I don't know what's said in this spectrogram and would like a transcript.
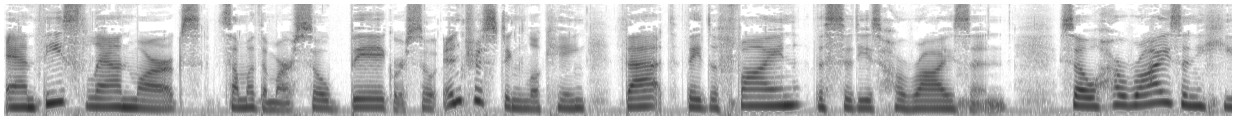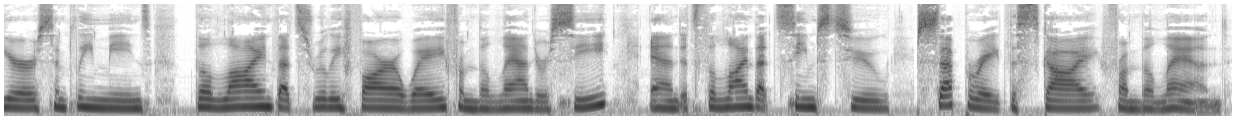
And these landmarks, some of them are so big or so interesting looking that they define the city's horizon. So, horizon here simply means the line that's really far away from the land or sea, and it's the line that seems to separate the sky from the land.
